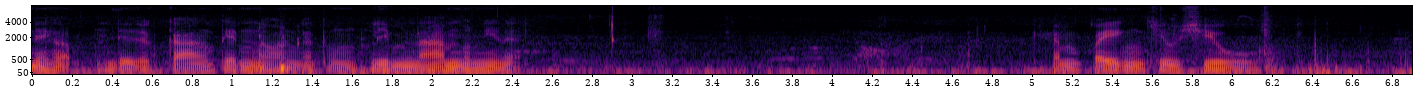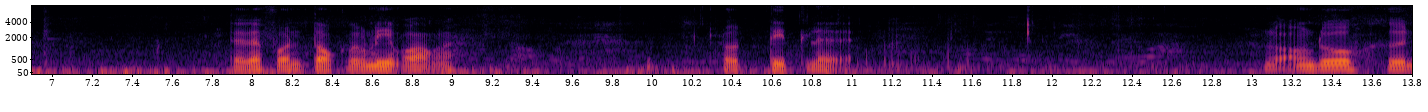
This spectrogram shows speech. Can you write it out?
นี่ครับ เดี๋ยวจะกางเต็นท์นอนกันตรงริมน้ำตรงนี้แหละแคมปิ้งชิวๆแต่ถ้าฝนตกต้องรีบออกนะรถติดเลย ลองดูคืน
